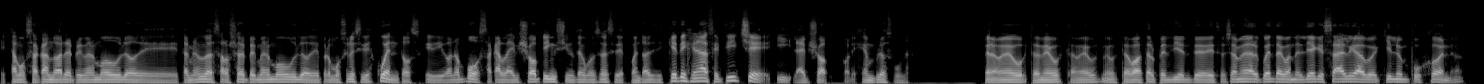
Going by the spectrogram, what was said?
estamos sacando ahora el primer módulo de, terminando de desarrollar el primer módulo de promociones y descuentos. Y digo, no puedo sacar live shopping si no tengo promociones y descuentos. ¿Qué te genera fetiche? Y live shopping, por ejemplo, es una. Bueno, me gusta, me gusta, me gusta, me gusta. Vamos a estar pendiente de eso. Ya me voy a dar cuenta cuando el día que salga, porque quién lo empujó, ¿no?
